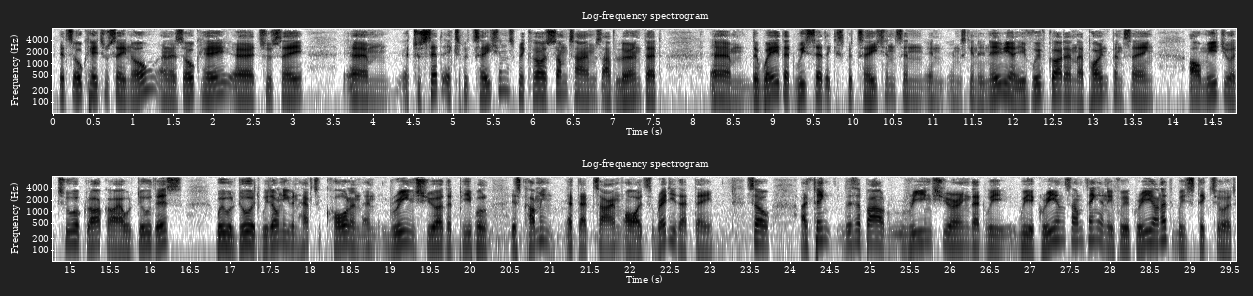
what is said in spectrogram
it's okay to say no, and it's okay uh, to say um, to set expectations because sometimes I've learned that um, the way that we set expectations in, in, in Scandinavia, if we've got an appointment saying I'll meet you at two o'clock or I will do this, we will do it. We don't even have to call and, and reinsure that people is coming at that time or it's ready that day. So I think this is about reinsuring that we, we agree on something and if we agree on it, we stick to it.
